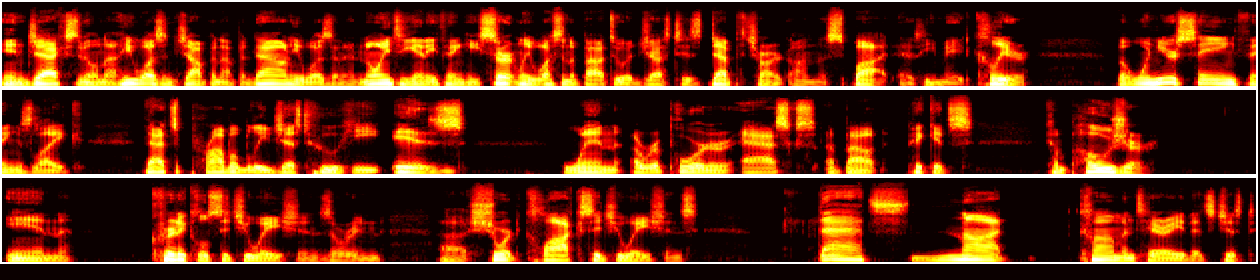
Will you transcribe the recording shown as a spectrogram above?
in Jacksonville. Now, he wasn't jumping up and down, he wasn't anointing anything. He certainly wasn't about to adjust his depth chart on the spot, as he made clear. But when you're saying things like, that's probably just who he is, when a reporter asks about Pickett's composure in critical situations or in uh, short clock situations, that's not commentary that's just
